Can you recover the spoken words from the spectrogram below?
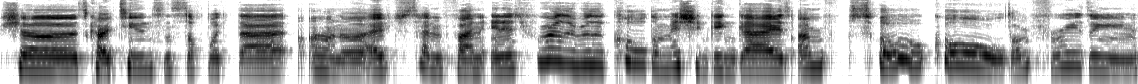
shows, cartoons, and stuff like that. I don't know. I'm just having fun, and it's really, really cold in Michigan, guys. I'm so cold. I'm freezing.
